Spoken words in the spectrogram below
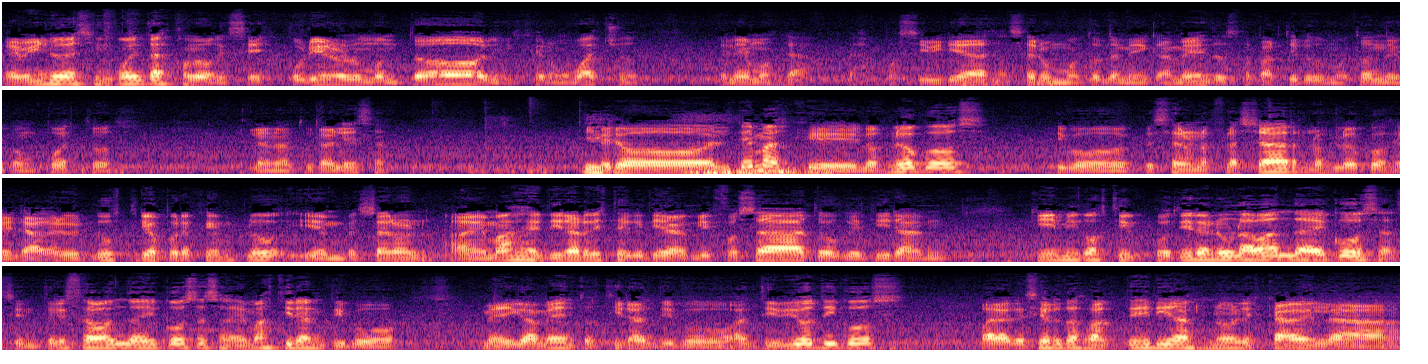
En 1950 es como que se descubrieron un montón y dijeron, guacho, tenemos la- las posibilidades de hacer un montón de medicamentos a partir de un montón de compuestos de la naturaleza. Y- Pero el tema es que los locos tipo, empezaron a flashear, los locos de la agroindustria, por ejemplo, y empezaron, además de tirar, viste, que tiran glifosato, que tiran químicos tipo tiran una banda de cosas y entre esa banda de cosas además tiran tipo medicamentos, tiran tipo antibióticos para que ciertas bacterias no les caguen la,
